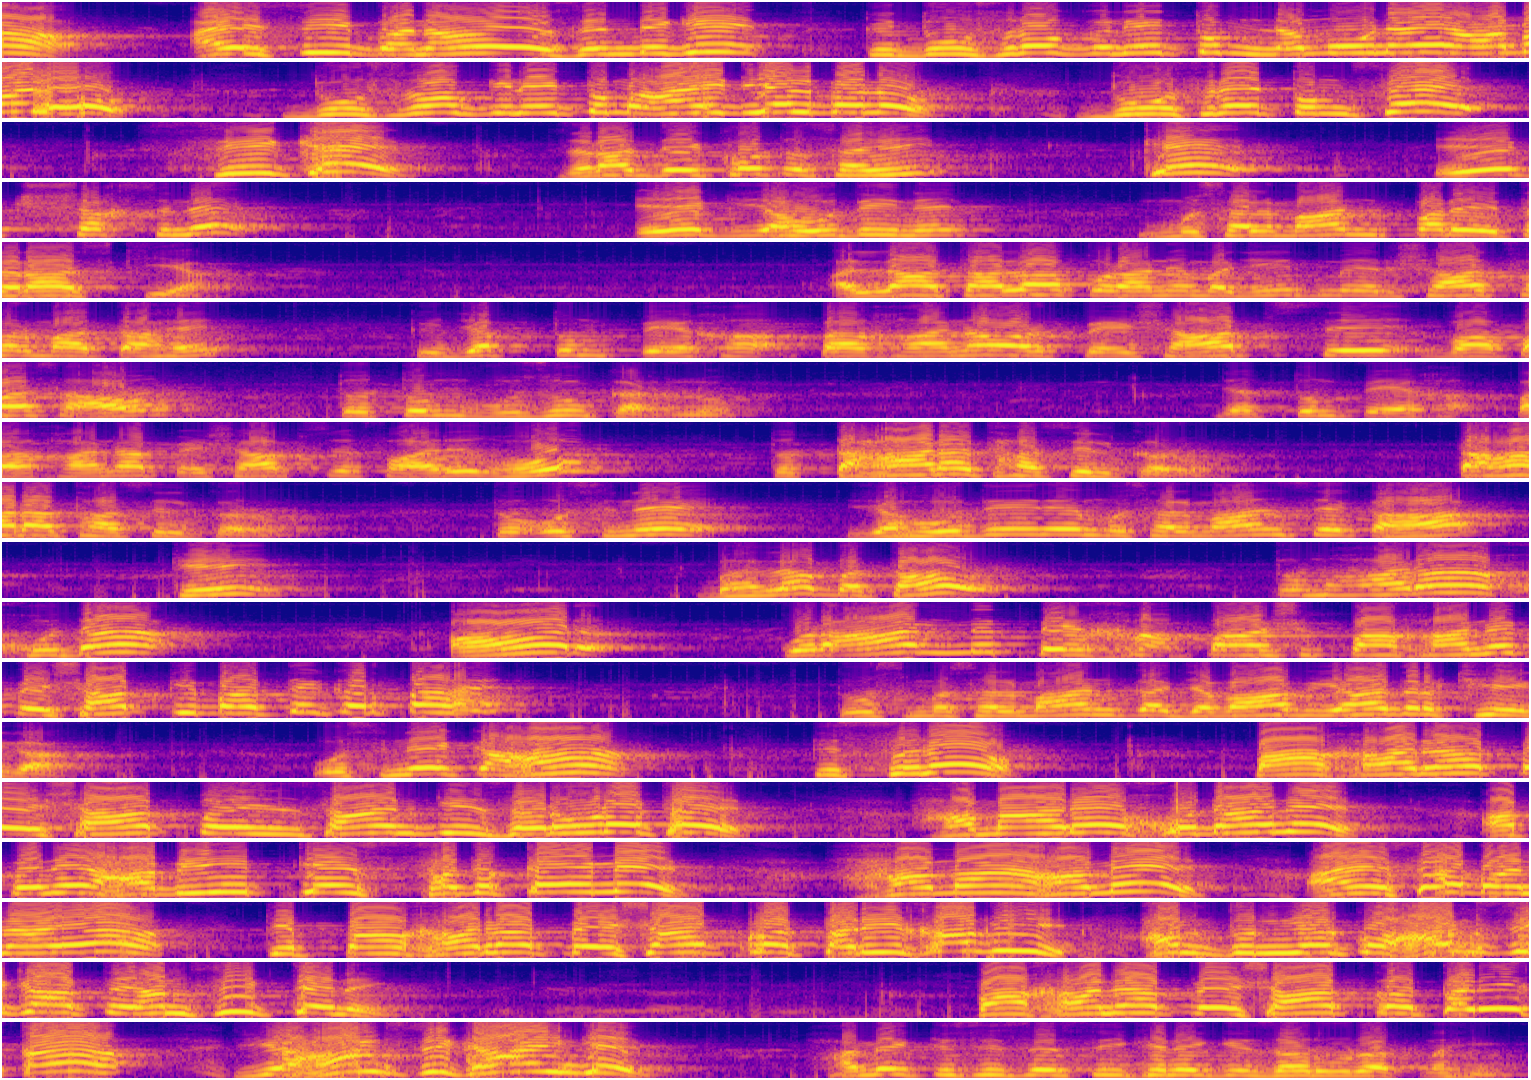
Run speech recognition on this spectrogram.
ایسی بناؤ زندگی کہ دوسروں کے لیے تم نمونہ عمل ہو، دوسروں کے لیے تم آئیڈیل بنو، دوسرے تم سے سیکھے۔ ذرا دیکھو تو صحیح کہ ایک شخص نے، ایک یہودی نے مسلمان پر اعتراض کیا۔ اللہ تعالیٰ قرآن مجید میں ارشاد فرماتا ہے کہ جب تم پاخانہ اور پیشاب سے واپس آؤ تو تم وضو کر لو۔ جب تم پاخانہ پیشاب سے فارغ ہو تو تہارت حاصل کرو۔ تہارت حاصل کرو۔ تو اس نے یہودی نے مسلمان سے کہا کہ، بھلا بتاؤ، تمہارا خدا اور قرآن میں پاخانے پیشاب کی باتیں کرتا ہے۔ تو اس مسلمان کا جواب یاد رکھیے گا۔ اس نے کہا کہ، سنو، پاخانہ پیشاب تو انسان کی ضرورت ہے۔ ہمارے خدا نے اپنے حبیب کے صدقے میں ہمیں ایسا بنایا کہ پاخانہ پیشاب کا طریقہ بھی ہم دنیا کو ہم سکھاتے، ہم سیکھتے نہیں۔ پاخانہ پیشاب کا طریقہ یہ ہم سکھائیں گے۔ ہمیں کسی سے سیکھنے کی ضرورت نہیں۔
